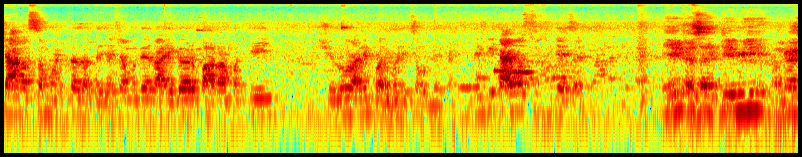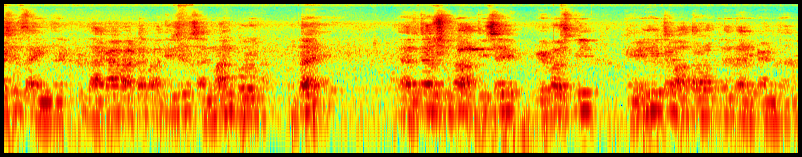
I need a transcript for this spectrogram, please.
चार असं म्हटलं जातं. ज्याच्यामध्ये रायगड बारामती शिरूर आणि परभणीचा उल्लेख आहे. नेमकी काय वस्तुस्थिती आहे? एक असं आहे की मी मगाशी सांगितलं की जागा वाटप अतिशय सन्मानपूर्वक होत आहे. चर्चा सुद्धा अतिशय व्यवस्थित खेळणीच्या वातावरणात त्या ठिकाणी झाली.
